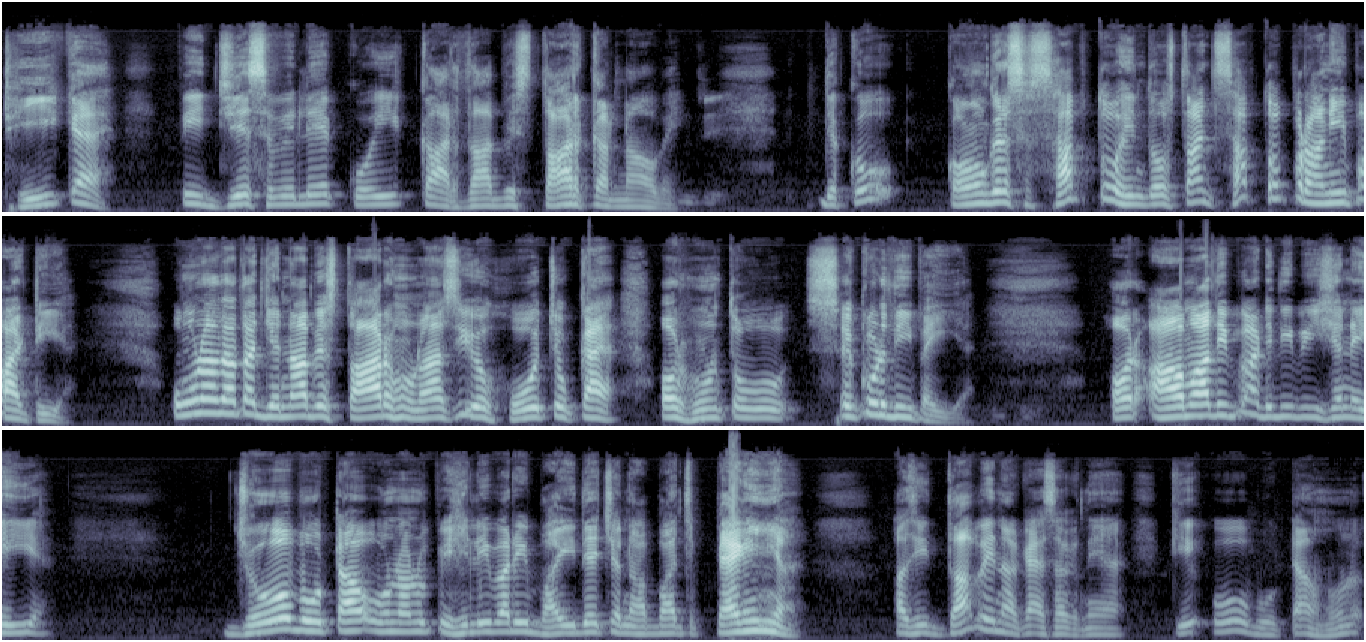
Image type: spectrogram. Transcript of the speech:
ਠੀਕ ਹੈ ਵੀ ਜਿਸ ਵੇਲੇ ਕੋਈ ਘਰ ਦਾ ਵਿਸਤਾਰ ਕਰਨਾ ਹੋਵੇ। ਦੇਖੋ ਕਾਂਗਰਸ ਸਭ ਤੋਂ ਹਿੰਦੁਸਤਾਨ 'ਚ ਸਭ ਤੋਂ ਪੁਰਾਣੀ ਪਾਰਟੀ ਹੈ। ਉਹਨਾਂ ਦਾ ਤਾਂ ਜਿੰਨਾ ਵਿਸਤਾਰ ਹੋਣਾ ਸੀ ਉਹ ਹੋ ਚੁੱਕਾ ਹੈ ਔਰ ਹੁਣ ਤੋਂ ਉਹ ਸਿकुड़ਦੀ ਪਈ ਹੈ। ਔਰ ਆਮ ਆਦਮੀ ਪਾਰਟੀ ਦੀ ਵਿਜ਼ਨ ਇਹੀ ਹੈ। ਜੋ ਵੋਟਾਂ ਉਹਨਾਂ ਨੂੰ ਪਿਛਲੀ ਵਾਰੀ 22 ਦੇ ਚੁਣਾਵਾਂ 'ਚ ਪੈ ਗਈਆਂ ਅਸੀਂ ਦਾਅਵੇ ਨਾਲ ਕਹਿ ਸਕਦੇ ਹਾਂ ਕਿ ਉਹ ਵੋਟਾਂ ਹੁਣ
